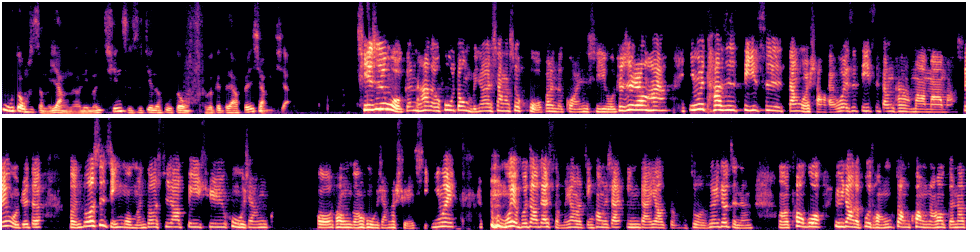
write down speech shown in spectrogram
互动是怎么样呢？你们亲子之间的互动，可不可以跟大家分享一下？其实我跟他的互动比较像是伙伴的关系，我就是让他，因为他是第一次当我小孩，我也是第一次当他的妈妈嘛，所以我觉得很多事情我们都是要必须互相沟通跟互相学习，因为 我也不知道在什么样的情况下应该要怎么做，所以就只能呃透过遇到的不同状况，然后跟他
